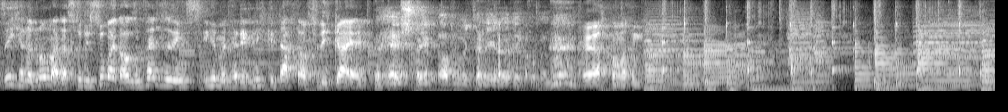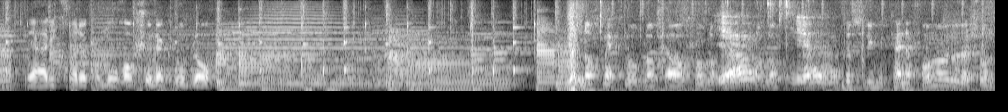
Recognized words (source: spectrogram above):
sichere Nummer. Dass du dich so weit aus dem Fenster denkst, hiermit hätte ich nicht gedacht, aber finde ich geil. Hashtag Abo Italiener, den Kommentar. Ja, Mann. Ja, die Kräuter kommen hoch, auch schön der Knoblauch. Noch mehr Knoblauch, schau. Knoblauch, Ja, Knoblauch. ja, ja. Triffst du dich mit keiner Frau heute oder schon?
